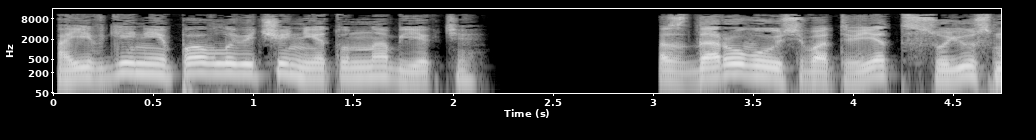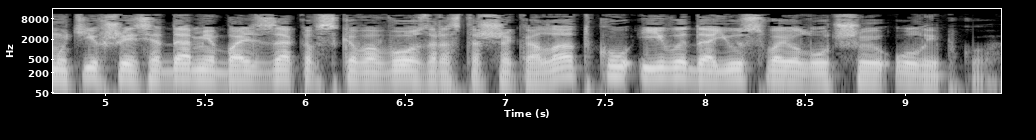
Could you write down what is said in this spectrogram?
А Евгения Павловича нет он на объекте. Здороваюсь в ответ, сую смутившейся даме бальзаковского возраста шоколадку и выдаю свою лучшую улыбку.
